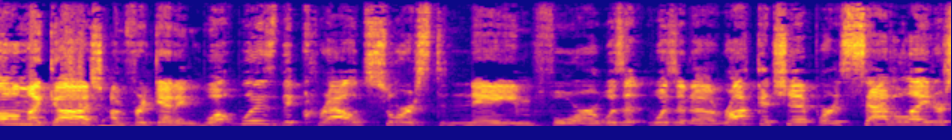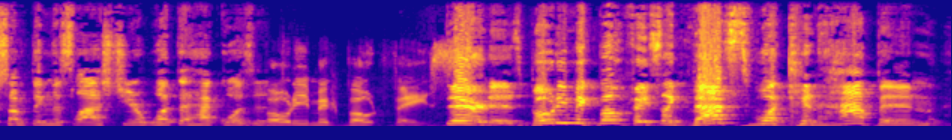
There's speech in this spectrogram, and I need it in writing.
Oh my gosh, I'm forgetting. What was the crowdsourced name for? Was it was it a rocket ship or a satellite or something this last year? What the heck was it? Boaty McBoatface. There it is. Boaty McBoatface. Like that's what can happen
